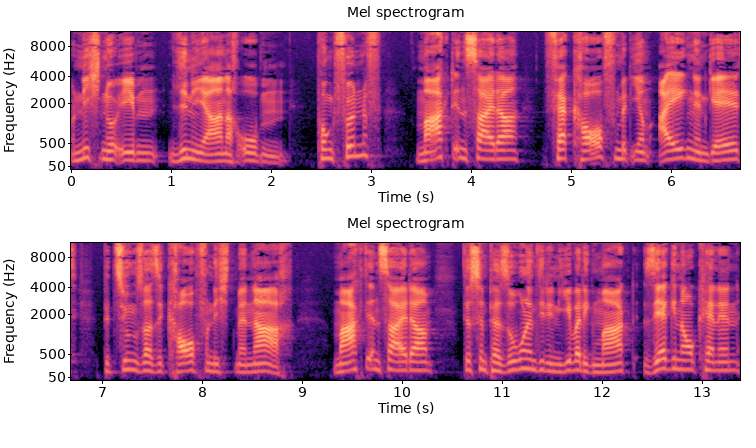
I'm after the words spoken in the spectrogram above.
und nicht nur eben linear nach oben. Punkt 5, Marktinsider verkaufen mit ihrem eigenen Geld bzw. kaufen nicht mehr nach. Marktinsider, das sind Personen, die den jeweiligen Markt sehr genau kennen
